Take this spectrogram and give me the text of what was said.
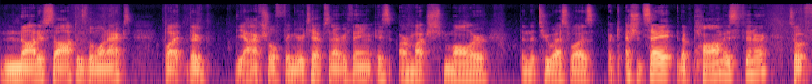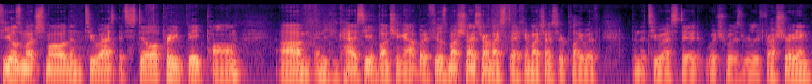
not as soft as the 1X, but the the actual fingertips and everything is are much smaller than the 2S was. I should say the palm is thinner, so it feels much smaller than the 2S. It's still a pretty big palm, um, and you can kind of see it bunching up, but it feels much nicer on my stick and much nicer to play with than the 2S did, which was really frustrating.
